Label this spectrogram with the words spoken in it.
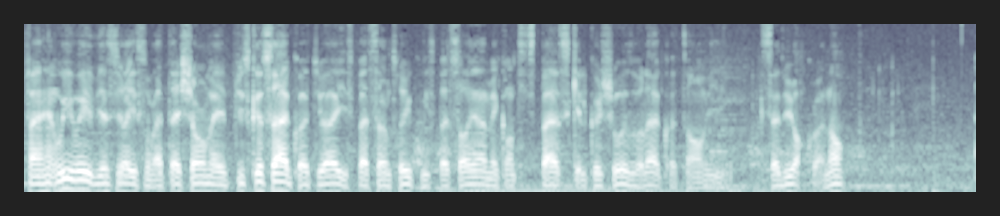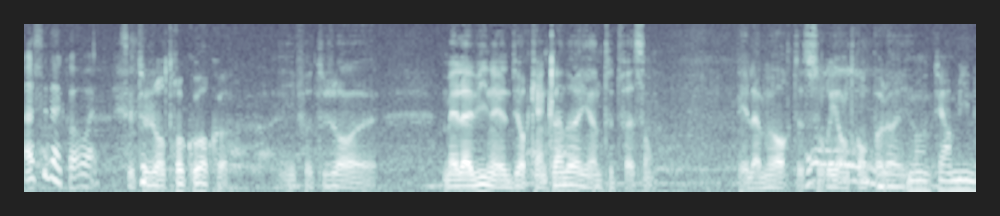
enfin, oui, oui, bien sûr, ils sont attachants, mais plus que ça, quoi, tu vois, il se passe un truc ou il se passe rien, mais quand il se passe quelque chose, voilà, quoi, t'as envie que ça dure, quoi, non? Ah, c'est d'accord, ouais. C'est toujours trop court, quoi. Il faut toujours. euh, Mais la vie ne dure qu'un clin d'œil, hein, de toute façon. Et la mort te sourit en trompe-l'œil. On termine,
